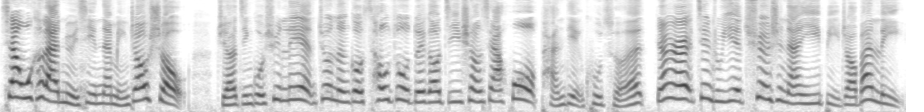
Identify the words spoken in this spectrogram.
向乌克兰女性难民招手。只要经过训练，就能够操作堆高机上下货、盘点库存。然而，建筑业确实难以比照办理，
